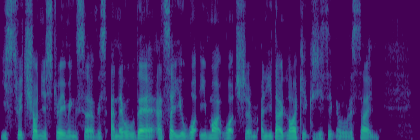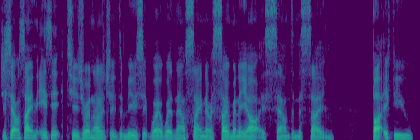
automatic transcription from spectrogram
You switch on your streaming service and they're all there. And so you what you might watch them and you don't like it because you think they're all the same. You see what I'm saying? Is it to use your analogy, the music where we're now saying there are so many artists sounding the same? But if you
